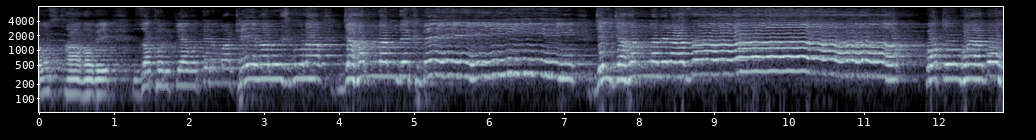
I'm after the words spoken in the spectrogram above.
অবস্থা হবে। যখন কিয়ামতের মাঠে মানুষগুলা জাহান্নাম দেখবে, যেই জাহান্নামের আযাব কত ভয়াবহ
